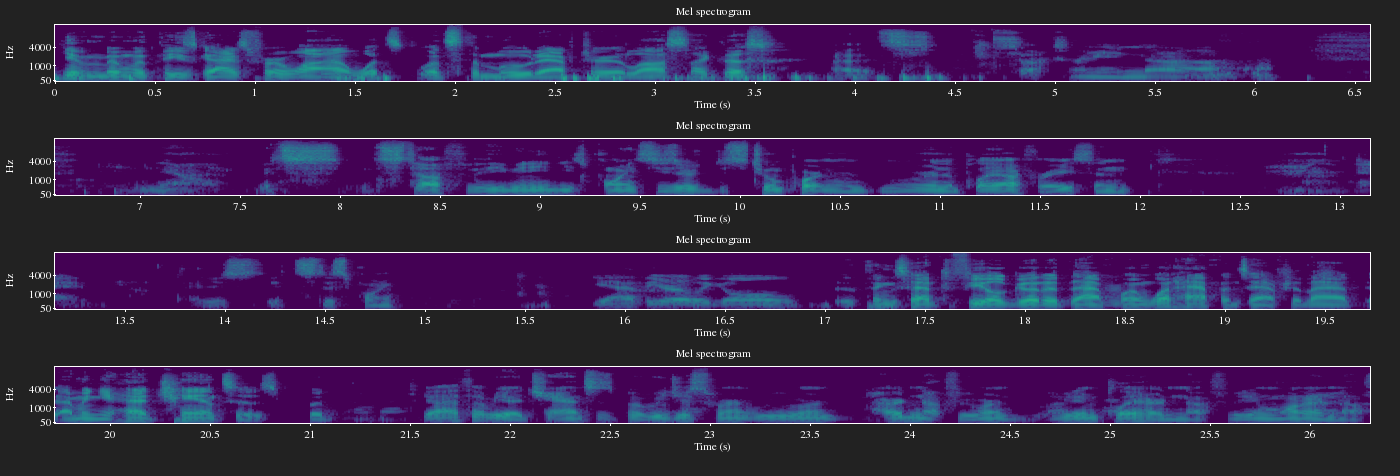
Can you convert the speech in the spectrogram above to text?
You haven't been with these guys for a while. What's what's the mood after a loss like this? Uh, it's, it sucks. I mean, uh, yeah, it's it's tough. We need these points. These are just too important. We're, we're in a playoff race, and I just it's disappointing. You had the early goal. Things had to feel good at that point. What happens after that? I mean, you had chances, but Yeah, I thought we had chances, but we just weren't. We weren't hard enough. We weren't. We didn't play hard enough. We didn't want it enough.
